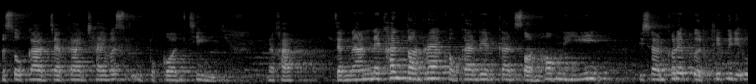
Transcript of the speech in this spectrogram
ประสบการณ์จากการใช้วัสดุอุปกรณ์จริงนะคะ จากนั้นในขั้นตอนแรกของการเรียนการสอนห้องนี้ ดิฉันก็ได้เปิดคลิปวิดีโอ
